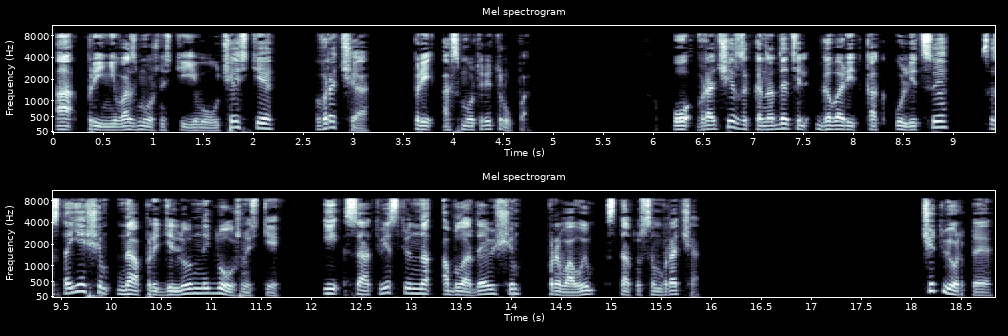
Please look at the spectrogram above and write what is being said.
а при невозможности его участия – врача при осмотре трупа. О враче законодатель говорит как о лице, состоящем на определенной должности и, соответственно, обладающем правовым статусом врача. Четвертое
